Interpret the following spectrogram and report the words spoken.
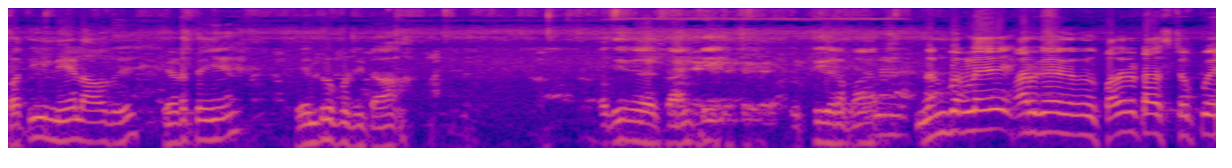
பத்தியும் நேலாவது இடத்தையும் என்ட்ரு பண்ணிட்டான் பதினேழு தாண்டி வெற்றிகரமா நண்பர்களே பாருங்க பதினெட்டாவது ஸ்டெப்பு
